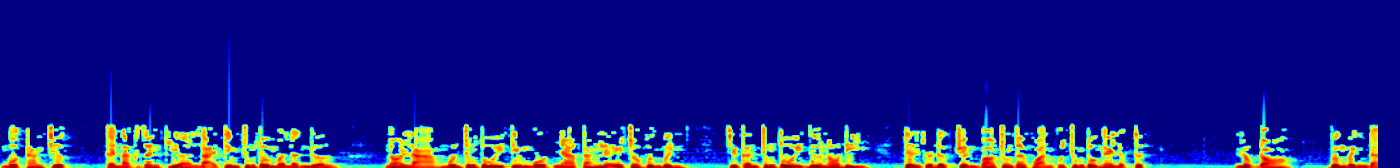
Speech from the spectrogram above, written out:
Một tháng trước, Kẻ nặc danh kia lại tìm chúng tôi một lần nữa, Nói là muốn chúng tôi tìm một nhà tang lễ cho Vương Minh chỉ cần chúng tôi đưa nó đi, Tiền sẽ được chuyển vào trong tài khoản của chúng tôi ngay lập tức. Lúc đó, Vương bình đã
